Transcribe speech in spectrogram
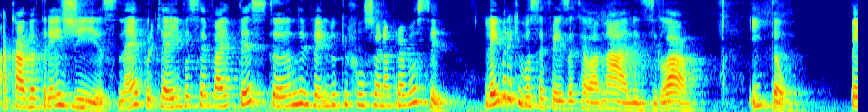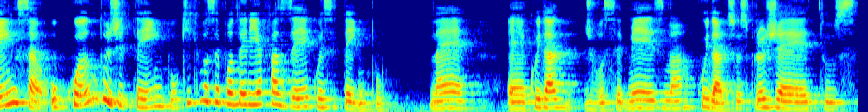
a cada três dias, né? Porque aí você vai testando e vendo o que funciona para você. Lembra que você fez aquela análise lá? Então, pensa o quanto de tempo, o que, que você poderia fazer com esse tempo, né? É, cuidar de você mesma, cuidar dos seus projetos,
